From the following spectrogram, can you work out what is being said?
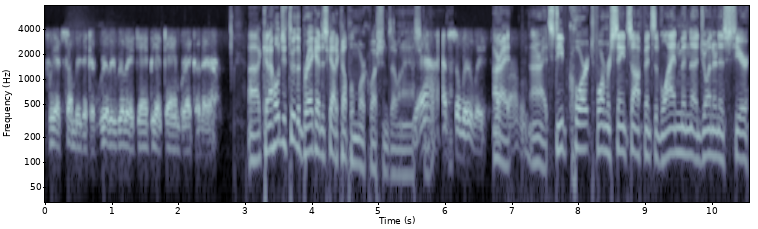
if we had somebody that could really, really a game, be a game breaker there. Uh, can I hold you through the break? I just got a couple more questions I want to ask. Yeah, you. absolutely. No All right, problem. all right. Steve Korte, former Saints offensive lineman, uh, joining us here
